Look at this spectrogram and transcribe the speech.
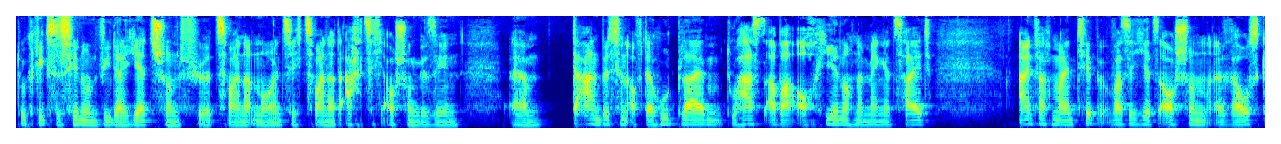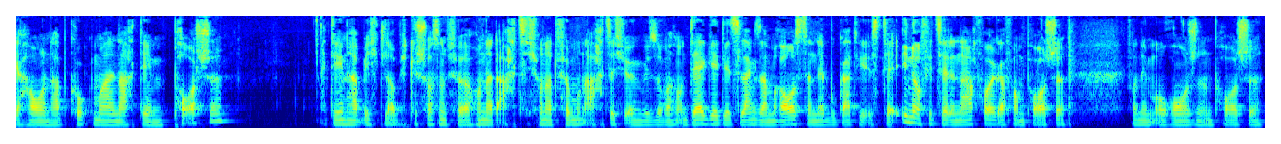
du kriegst es hin und wieder jetzt schon für 290, 280 auch schon gesehen. Ähm, da ein bisschen auf der Hut bleiben. Du hast aber auch hier noch eine Menge Zeit. Einfach mein Tipp, was ich jetzt auch schon rausgehauen habe. Guck mal nach dem Porsche. Den habe ich, glaube ich, geschossen für 180, 185 irgendwie sowas. Und der geht jetzt langsam raus, denn der Bugatti ist der inoffizielle Nachfolger vom Porsche, von dem orangenen Porsche.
